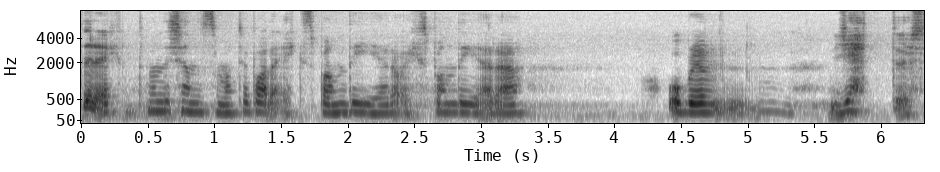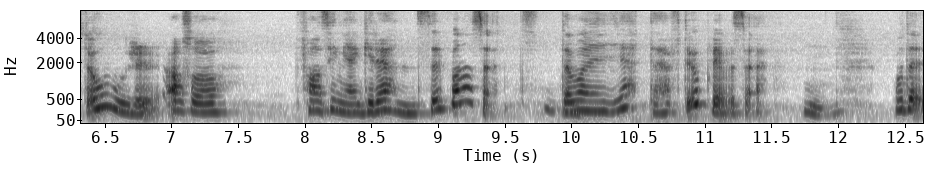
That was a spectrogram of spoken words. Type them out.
direkt men det kändes som att jag bara expanderade och expanderade. Och blev jättestor. Alltså det fanns inga gränser på något sätt. Det var en jättehäftig upplevelse. Och det,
